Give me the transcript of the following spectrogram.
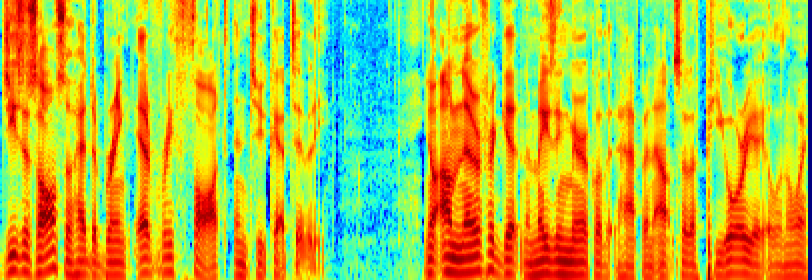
Jesus also had to bring every thought into captivity. You know, I'll never forget an amazing miracle that happened outside of Peoria, Illinois.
